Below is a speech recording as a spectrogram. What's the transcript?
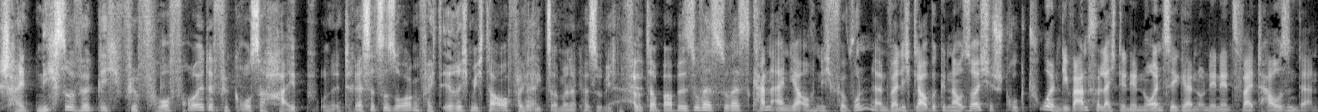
scheint nicht so wirklich für Vorfreude, für große Hype und Interesse zu sorgen. Vielleicht irre ich mich da auch, vielleicht liegt es an meiner persönlichen Filterbubble. Sowas, sowas kann einen ja auch nicht verwundern, weil ich glaube, genau solche Strukturen, die waren vielleicht in den 90ern und in den 2000ern,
